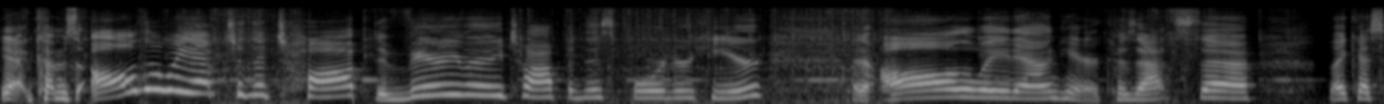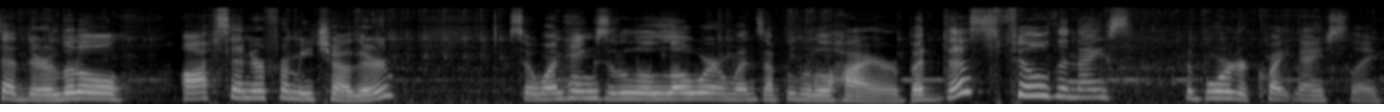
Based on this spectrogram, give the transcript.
Yeah, it comes all the way up to the top, the very, very top of this border here, and all the way down here, because that's the, like I said, they're a little off center from each other. So one hangs a little lower and one's up a little higher, but it does fill the nice, the border quite nicely.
